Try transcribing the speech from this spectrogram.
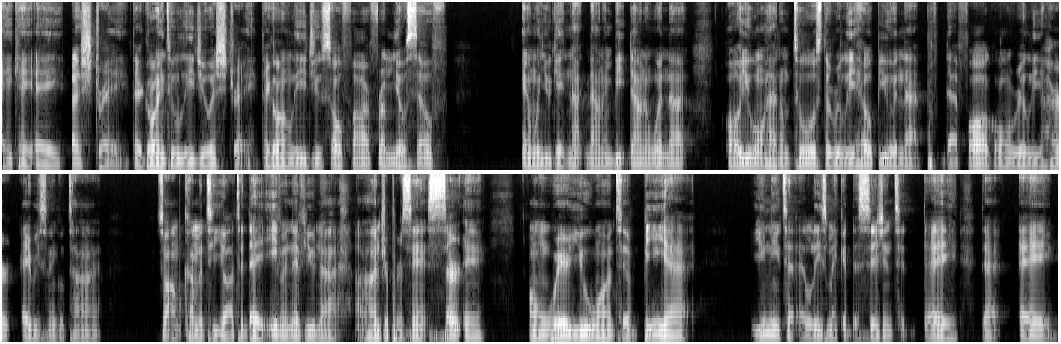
aka astray. They're going to lead you astray. They're going to lead you so far from yourself. And when you get knocked down and beat down and whatnot, oh, you won't have them tools to really help you, and that that fall gonna really hurt every single time. So I'm coming to y'all today, even if you're not hundred percent certain on where you want to be at, you need to at least make a decision today that hey,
